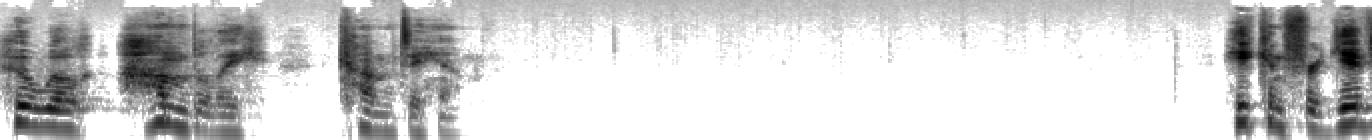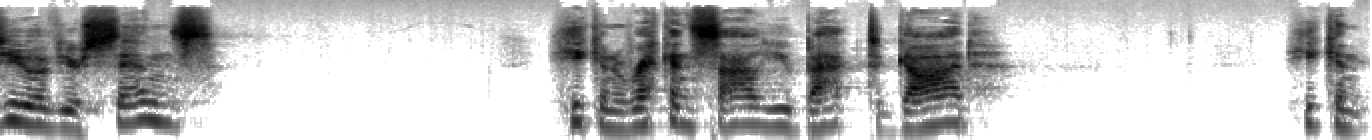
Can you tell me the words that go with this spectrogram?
who will humbly come to him. He can forgive you of your sins. He can reconcile you back to God. He can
